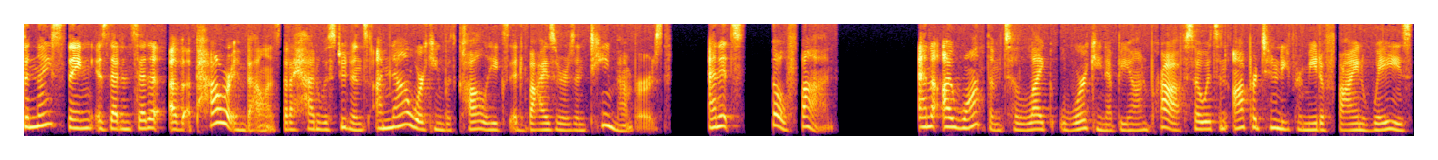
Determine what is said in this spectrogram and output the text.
The nice thing is that instead of a power imbalance that I had with students, I'm now working with colleagues, advisors, and team members and it's so fun. And I want them to like working at Beyond Prof. So it's an opportunity for me to find ways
